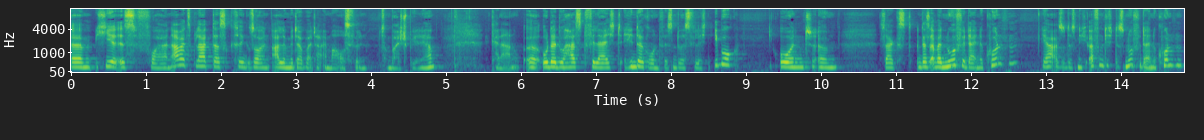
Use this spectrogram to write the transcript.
Ähm, hier ist vorher ein Arbeitsblatt, das krieg, sollen alle Mitarbeiter einmal ausfüllen, zum Beispiel, ja. Keine Ahnung. Äh, oder du hast vielleicht Hintergrundwissen, du hast vielleicht ein E-Book und ähm, sagst, das aber nur für deine Kunden, ja, also das nicht öffentlich, das nur für deine Kunden.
